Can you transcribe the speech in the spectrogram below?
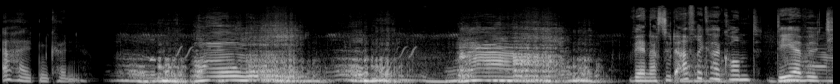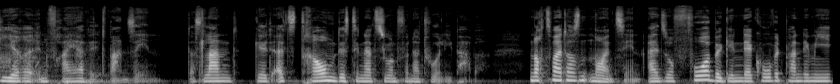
erhalten können. Wer nach Südafrika kommt, der will Tiere in freier Wildbahn sehen. Das Land gilt als Traumdestination für Naturliebhaber. Noch 2019, also vor Beginn der Covid-Pandemie,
